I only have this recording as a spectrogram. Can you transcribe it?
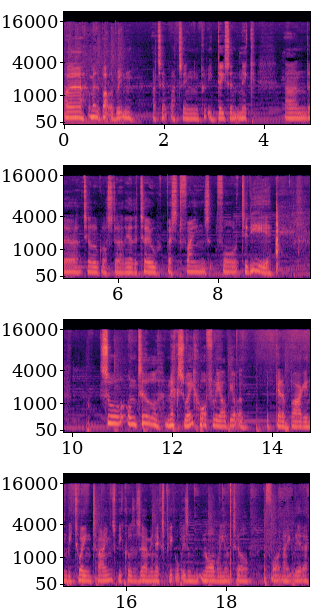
Uh, I'm in the Battle of Britain. That's in, that's in pretty decent nick. And uh, Tale of Gloucester they're the two best finds for today. So until next week hopefully I'll be able to get a bag in between times because uh, my next pickup isn't normally until a fortnight later.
